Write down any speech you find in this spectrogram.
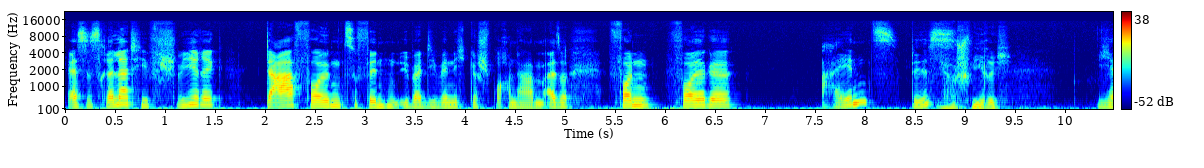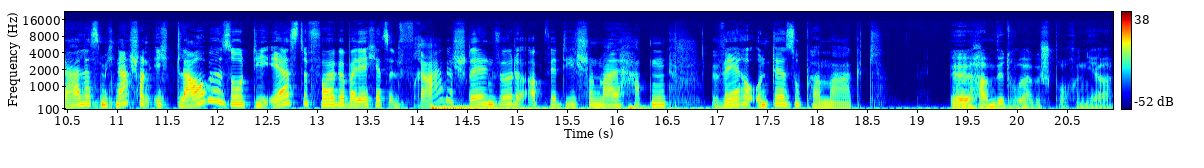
es ist relativ schwierig, da Folgen zu finden, über die wir nicht gesprochen haben. Also von Folge 1 bis. Ja, schwierig. Ja, lass mich nachschauen. Ich glaube, so die erste Folge, bei der ich jetzt in Frage stellen würde, ob wir die schon mal hatten, wäre und der Supermarkt. Äh, haben wir drüber gesprochen, ja.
